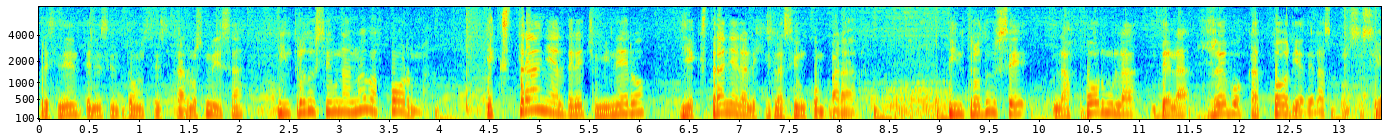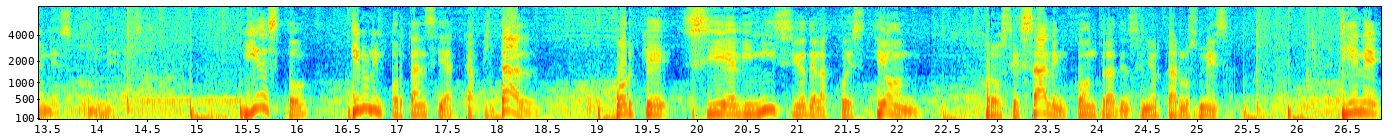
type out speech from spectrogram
presidente en ese entonces, Carlos Mesa, introduce una nueva forma, extraña al derecho minero y extraña la legislación comparada. Introduce la fórmula de la revocatoria de las concesiones mineras. Y esto tiene una importancia capital, porque si el inicio de la cuestión procesal en contra del señor Carlos Mesa tiene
